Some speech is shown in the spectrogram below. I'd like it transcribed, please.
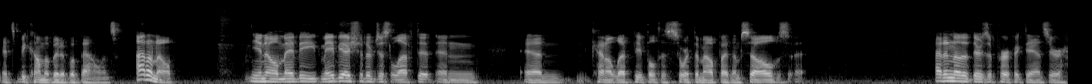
it's become a bit of a balance. I don't know. You know, maybe maybe I should have just left it and and kind of let people to sort them out by themselves. I don't know that there's a perfect answer.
